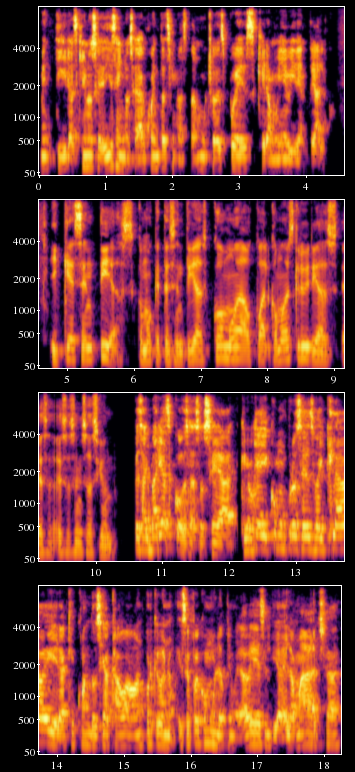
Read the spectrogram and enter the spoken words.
mentiras que uno se dice y no se da cuenta sino hasta mucho después que era muy evidente algo. ¿Y qué sentías? ¿Como que te sentías cómoda o cuál, cómo describirías esa, esa sensación? Pues hay varias cosas, o sea, creo que hay como un proceso ahí clave y era que cuando se acababan, porque bueno, ese fue como la primera vez, el día de la marcha,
